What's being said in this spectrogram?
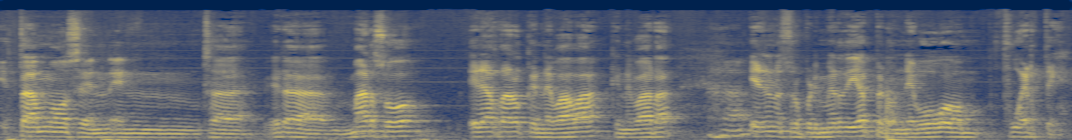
estábamos en, en, o sea, era marzo, era raro que nevaba, que nevara. Ajá. Era nuestro primer día, pero nevó fuerte,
